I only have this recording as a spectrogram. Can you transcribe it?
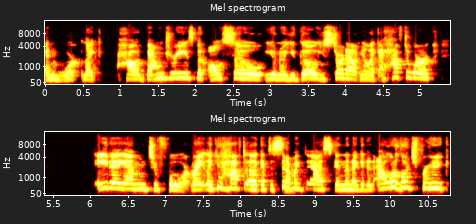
and work, like how boundaries, but also, you know, you go, you start out and you're like, I have to work 8 a.m. to 4, right? Like you have to, like, I have to sit at my desk and then I get an hour lunch break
